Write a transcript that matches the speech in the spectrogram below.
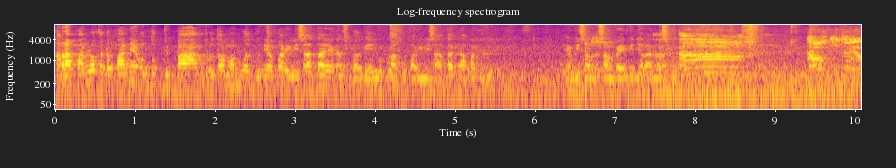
Harapan lo ke depannya untuk Jepang terutama buat dunia pariwisata ya kan sebagai lo pelaku pariwisata apa tuh yang bisa lo sampaikan ke jalan mas? Eh, kalau kita ya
